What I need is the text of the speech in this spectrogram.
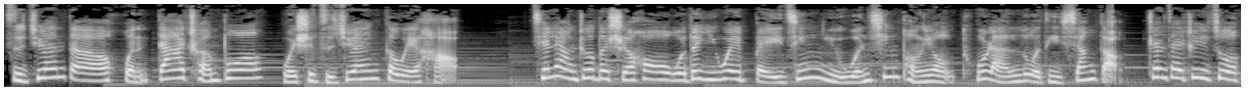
紫娟的混搭传播，我是紫娟，各位好。前两周的时候，我的一位北京女文青朋友突然落地香港，站在这座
